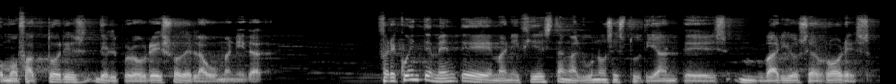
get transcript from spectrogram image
como factores del progreso de la humanidad. Frecuentemente manifiestan algunos estudiantes varios errores,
